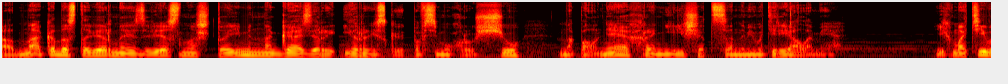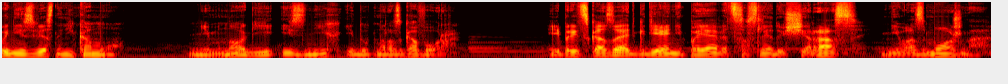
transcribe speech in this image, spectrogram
Однако достоверно известно, что именно газеры и рыскают по всему Хрущу, наполняя хранилища ценными материалами. Их мотивы неизвестны никому. Немногие из них идут на разговор. И предсказать, где они появятся в следующий раз, невозможно.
